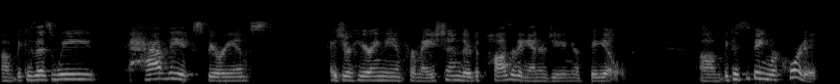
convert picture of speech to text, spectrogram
Um, because as we have the experience, as you're hearing the information, they're depositing energy in your field. Um, because it's being recorded.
